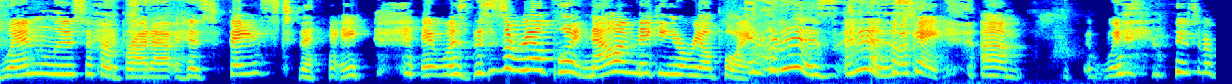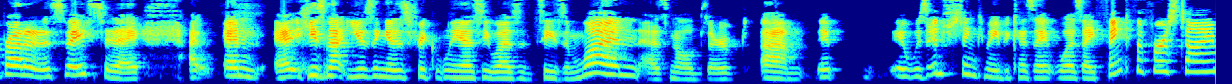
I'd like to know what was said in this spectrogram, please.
when Lucifer brought out his face today, it was this is a real point. Now I'm making a real point. It, it is. It is. okay. Um, when Lucifer brought out his face today, I, and, and he's not using it as frequently as he was in season one, as Noel observed. Um, it it was interesting to me because it was, I think, the first time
